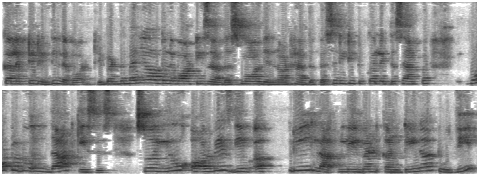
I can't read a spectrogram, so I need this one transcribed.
collected in the laboratory. But the many of the laboratories are the small, they'll not have the facility to collect the sample. What to do in that cases? So you always give a pre-labeled container to the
